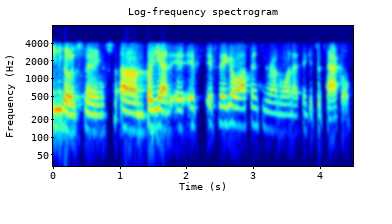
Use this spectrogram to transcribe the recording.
do those things. Um, but yeah, if if they go offense in round one, I think it's a tackle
